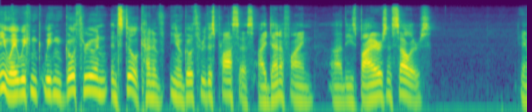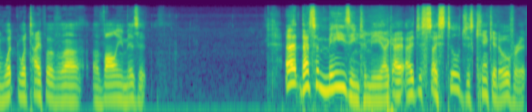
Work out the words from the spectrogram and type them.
anyway, we can we can go through and, and still kind of, you know, go through this process identifying uh, these buyers and sellers and what what type of uh, volume is it? Uh, that's amazing to me. Like I, I just i still just can't get over it.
